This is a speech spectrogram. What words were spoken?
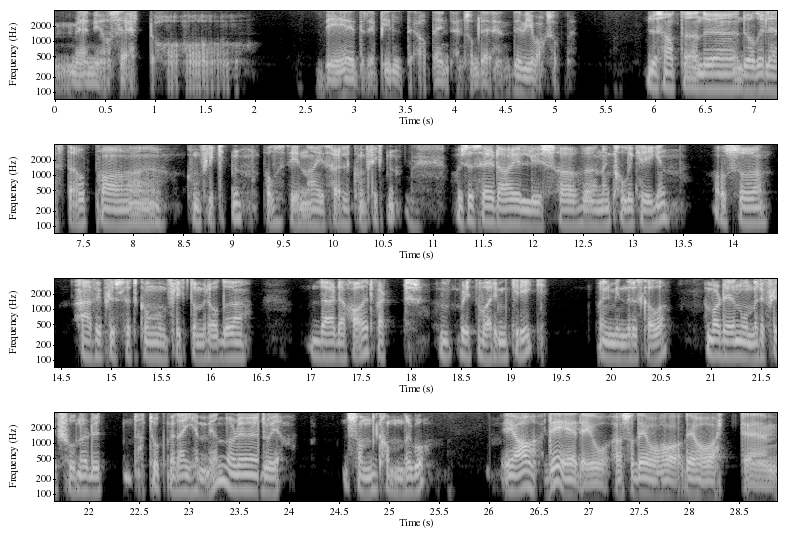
mer nyansert og, og, bedre bilde av den den som det, det, vi vokste opp med. Du sa at du, du hadde lest deg opp på konflikten, Palestina-Israel-konflikten. Mm. Hvis du ser da i lys av den kalde krigen, og så er vi plutselig et konfliktområde der det har vært blitt varm krig, på en mindre skala. Var det noen refleksjoner du tok med deg hjem igjen når du dro hjem? sånn kan det gå? Ja, det er det jo. Altså det, har, det har vært um,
